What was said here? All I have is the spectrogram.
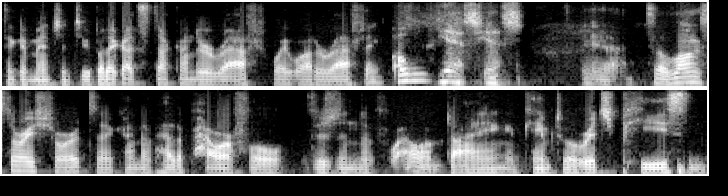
think I mentioned to you, but I got stuck under a raft, whitewater rafting. Oh yes, yes. Yeah. So long story short, I kind of had a powerful vision of wow, I'm dying, and came to a rich peace, and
